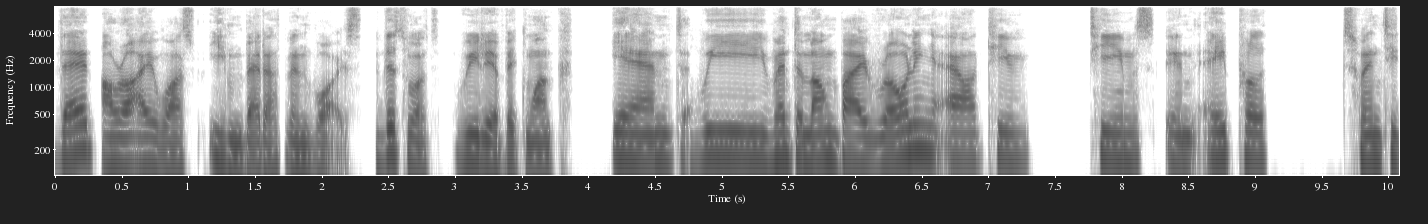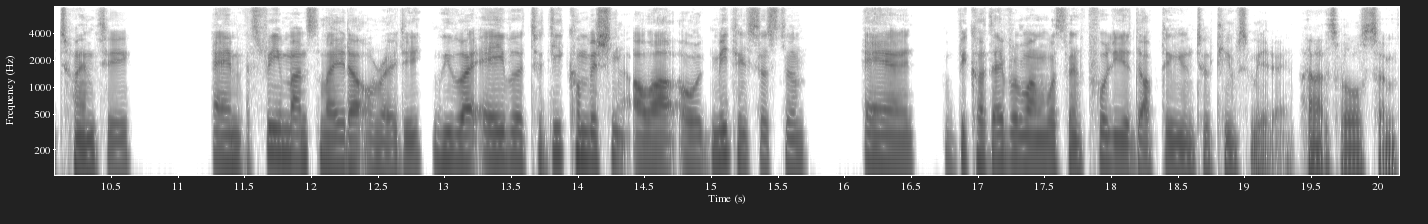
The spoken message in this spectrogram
that ROI was even better than voice. This was really a big one. And we went along by rolling out team, Teams in April 2020. And three months later already, we were able to decommission our old meeting system. And because everyone was then fully adopting into Teams meeting. That's awesome.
